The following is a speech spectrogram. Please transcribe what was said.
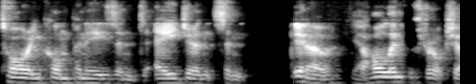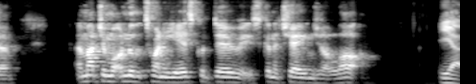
touring companies and agents and you know Yeah. the whole infrastructure imagine what another 20 years could do it's going to change a lot yeah,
